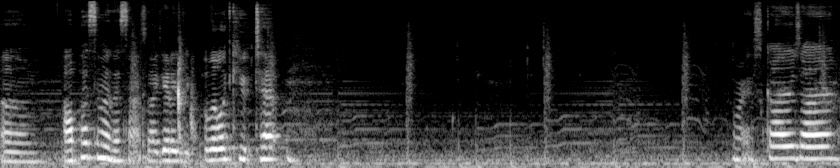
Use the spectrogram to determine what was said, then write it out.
um, I'll put some of this on. So I get a, little Q-tip. My scars are.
